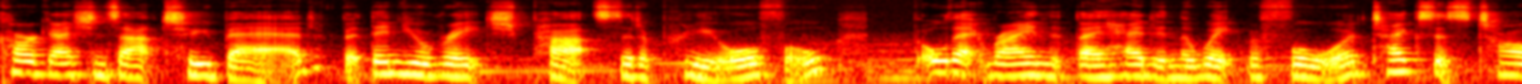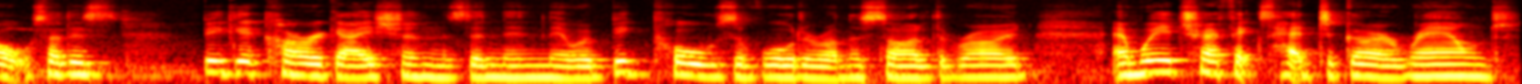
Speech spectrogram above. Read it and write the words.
corrugations aren't too bad, but then you'll reach parts that are pretty awful. All that rain that they had in the week before takes its toll. So there's bigger corrugations, and then there were big pools of water on the side of the road. And where traffic's had to go around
